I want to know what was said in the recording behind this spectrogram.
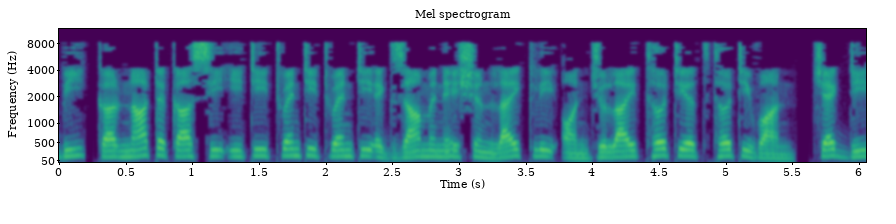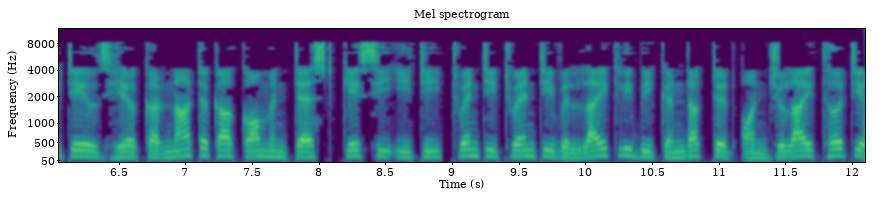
B. Karnataka CET 2020 examination likely on July 30-31. Check details here Karnataka Common Test KCET 2020 will likely be conducted on July 30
